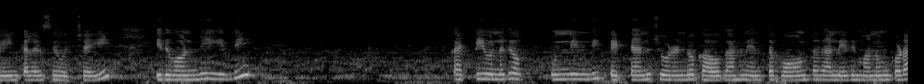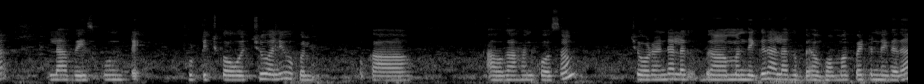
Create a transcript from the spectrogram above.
మెయిన్ కలర్సే వచ్చాయి. ఇదిగోండి ఇది కట్టి ఉన్నది ఉన్నింది పెట్టాను. చూడండి ఒక అవగాహన ఎంత బాగుంటుంది అనేది మనం కూడా ఇలా వేసుకుంటే కుట్టించుకోవచ్చు అని ఒక ఒక అవగాహన కోసం. చూడండి అలా మన దగ్గర అలాగ బొమ్మకు పెట్టున్నాయి కదా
